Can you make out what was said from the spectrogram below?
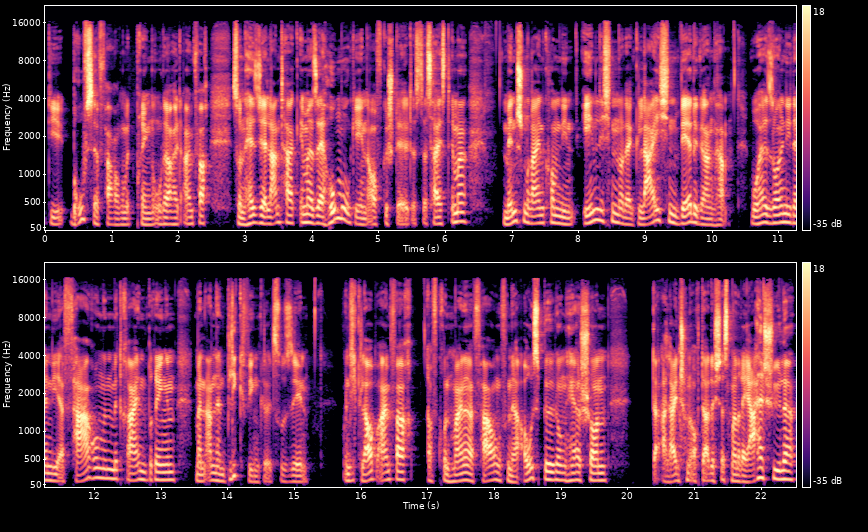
die Berufserfahrung mitbringen oder halt einfach so ein hessischer Landtag immer sehr homogen aufgestellt ist. Das heißt, immer Menschen reinkommen, die einen ähnlichen oder gleichen Werdegang haben. Woher sollen die denn die Erfahrungen mit reinbringen, mal einen anderen Blickwinkel zu sehen? Und ich glaube einfach, aufgrund meiner Erfahrung von der Ausbildung her schon, da allein schon auch dadurch, dass man Realschüler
